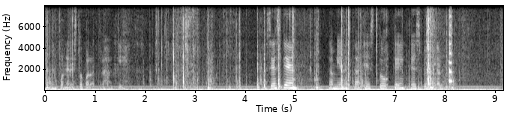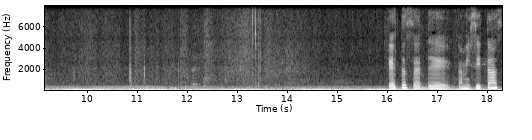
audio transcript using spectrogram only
Vamos a poner esto para atrás aquí. Así es que también está esto en especial este set de camisitas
